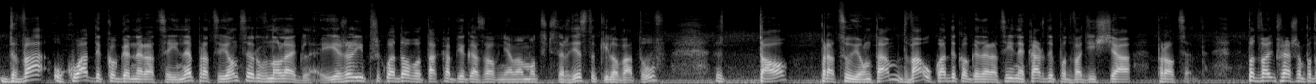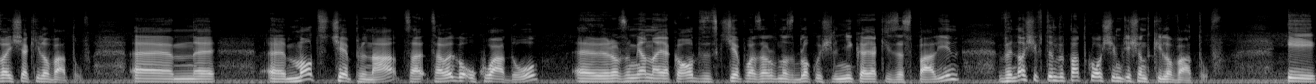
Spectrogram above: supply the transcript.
dwa układy kogeneracyjne pracujące równolegle. Jeżeli przykładowo taka biogazownia ma moc 40 kW, to pracują tam dwa układy kogeneracyjne, każdy po 20%. Po, przepraszam, po 20 kW. E, moc cieplna ca, całego układu rozumiana jako odzysk ciepła zarówno z bloku silnika, jak i ze spalin, wynosi w tym wypadku 80 kW. I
